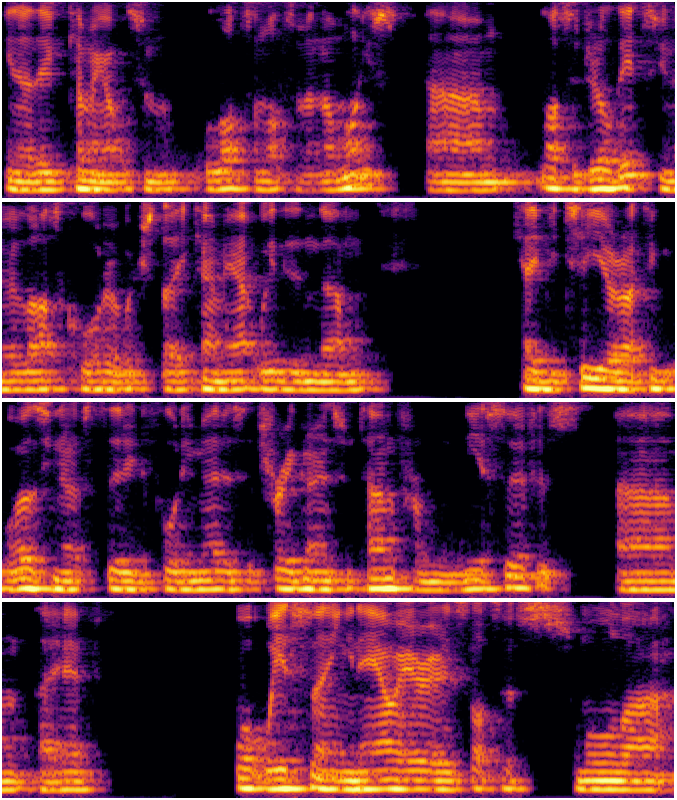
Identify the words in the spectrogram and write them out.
you know they're coming up with some lots and lots of anomalies, um, lots of drill hits. You know, Last quarter, which they came out with in um, KBT, or I think it was, You know, it's thirty to forty meters at 3 grams per ton from near surface. Um, What we're seeing in our area is lots of smaller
